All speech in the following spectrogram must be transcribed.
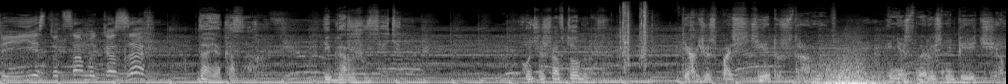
Ты и есть тот самый казах? Да, я казах. И горжусь этим. Хочешь автограф? Я хочу спасти эту страну и не остановлюсь ни перед чем.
